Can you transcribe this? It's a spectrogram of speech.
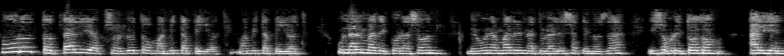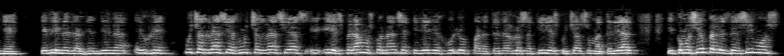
puro, total y absoluto mamita peyote, mamita peyote, un alma de corazón de una madre naturaleza que nos da y sobre todo alguien que, que viene de Argentina. Euge, muchas gracias, muchas gracias y, esperamos con ansia que llegue Julio para tenerlos aquí y escuchar su material. Y como siempre les decimos,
